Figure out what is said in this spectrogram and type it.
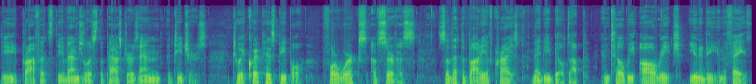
the prophets, the evangelists, the pastors, and the teachers to equip his people for works of service so that the body of Christ may be built up until we all reach unity in the faith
